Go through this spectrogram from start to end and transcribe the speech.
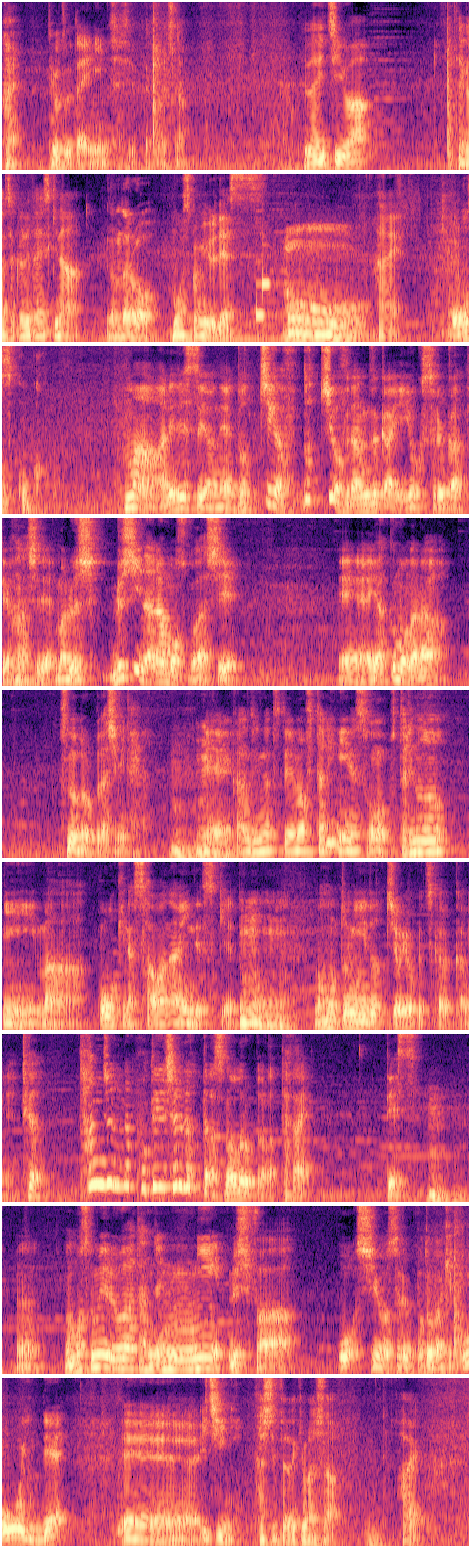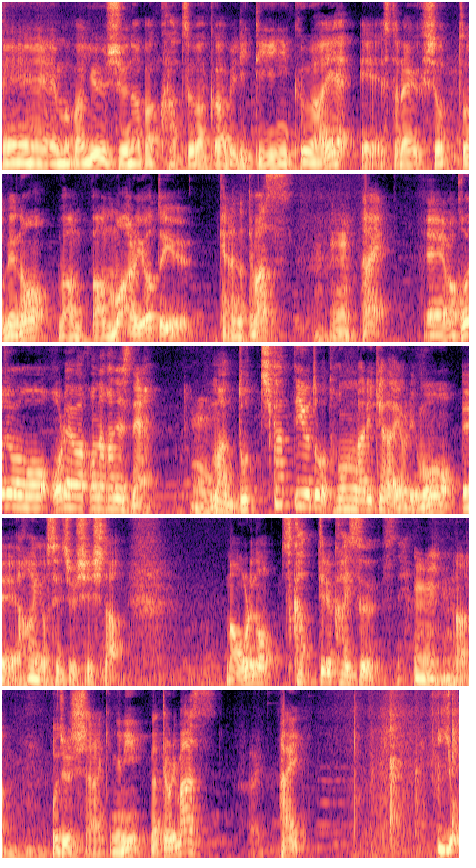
はい。ということで第2位にさせていただきました。で第1位はタイガー桜で大好きななんだろモースコミュールです。おおはい。うモスコか。まああれですよね。どっちがどっちを普段使いよくするかっていう話で、まあ、ルシルシーならモスコだし、えー、ヤクモならスノードロップだしみたいな、うん。えー感じになってて、まあ、2人にねその2人のにまあ大きな差はないんですけれども、うんうん。まあ、本当にどっちをよく使うかみたいな。てか単純なポテンシャルだったらスノードロップの方が高いです。うんうん。まあモスコメールは単純にルシファーを使用することが結構多いんで、えー1位にさせていただきました、はい。えーまあまあ、優秀な爆発枠アビリティに加ええーストライクショットでのワンパンもあるよというキャラになってます。うん。はい、えーまあ、工場俺はこんな感じですね。うん。まあどっちかっていうととんがりキャラよりも、えー、汎用性重視した。まあ俺の使ってる回数ですね、うん。まあ、を重視したランキングになっておりますはい。はい。以上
